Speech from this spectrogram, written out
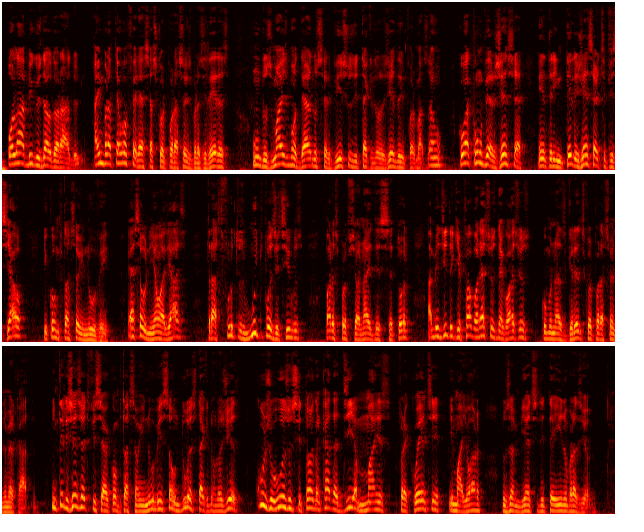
Olá, amigos da Eldorado. A Embratel oferece às corporações brasileiras um dos mais modernos serviços de tecnologia da informação, com a convergência entre inteligência artificial e computação em nuvem. Essa união, aliás, traz frutos muito positivos para os profissionais desse setor, à medida que favorece os negócios, como nas grandes corporações do mercado. Inteligência artificial e computação em nuvem são duas tecnologias cujo uso se torna cada dia mais frequente e maior nos ambientes de TI no Brasil.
